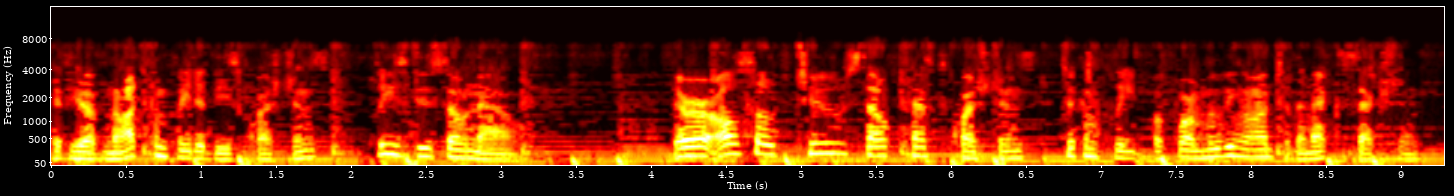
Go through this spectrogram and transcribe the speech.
If you have not completed these questions, please do so now. There are also two self-test questions to complete before moving on to the next section.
